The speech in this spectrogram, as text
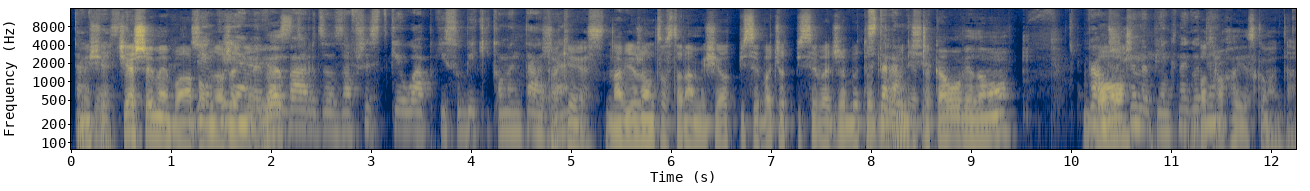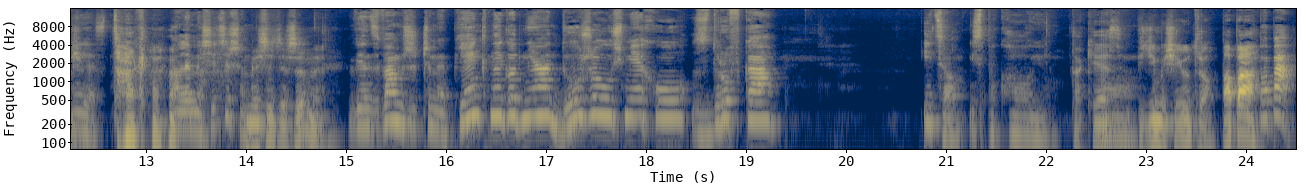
Tak my się jest. cieszymy, bo na pomnożenie Dziękujemy Wam jest. bardzo za wszystkie łapki, subiki, komentarze. Tak jest. Na bieżąco staramy się odpisywać, odpisywać, żeby to Staramy długo nie się. czekało, wiadomo. Wam Bo, życzymy pięknego bo dnia. trochę jest komentarzy. Nie jest. Tak. Ale my się cieszymy. My się cieszymy. Więc Wam życzymy pięknego dnia, dużo uśmiechu, zdrówka i co? I spokoju. Tak jest. O. Widzimy się jutro. Pa, pa! Pa, pa!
